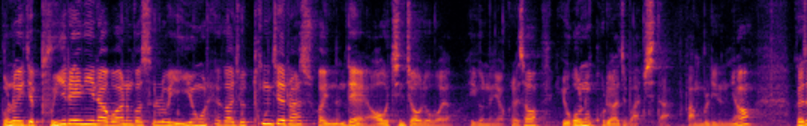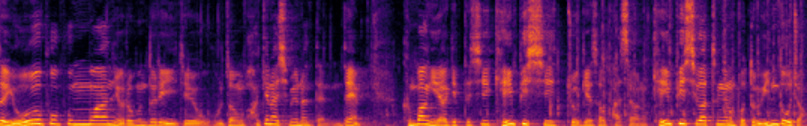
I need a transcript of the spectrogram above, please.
물론 이제 VLAN이라고 하는 것으로 이용을 해가지고 통제를 할 수가 있는데 어우 진짜 어려워요 이거는요. 그래서 요거는 고려하지 맙시다 망분리는요. 그래서 요 부분만 여러분들이 이제 우선 확인하시면 되는데 금방 이야기했듯이 개인 PC 쪽에서 발생하는 개인 PC 같은 경우는 보통 윈도우죠.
